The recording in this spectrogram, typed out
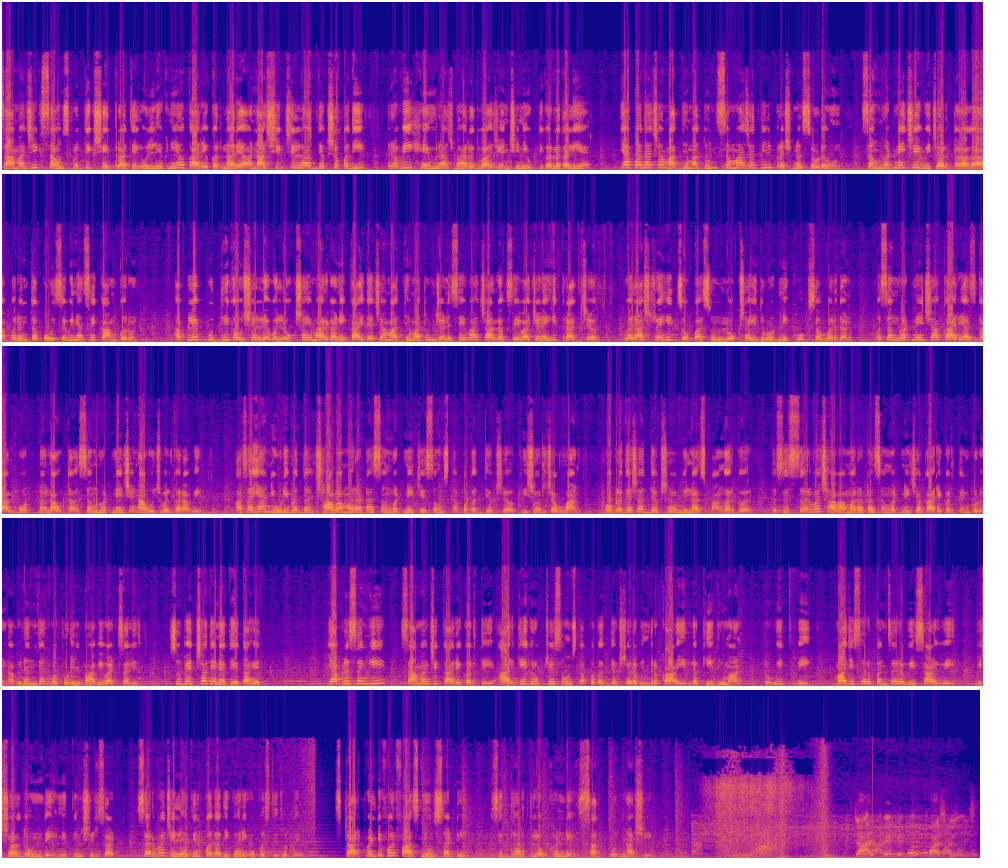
सामाजिक सांस्कृतिक क्षेत्रातील उल्लेखनीय कार्य करणाऱ्या नाशिक जिल्हाध्यक्षपदी रवी हेमराज भारद्वाज यांची नियुक्ती करण्यात आली आहे. या पदाच्या माध्यमातून समाजातील प्रश्न सोडवून संघटनेचे विचार तळागाळापर्यंत पोहोचविण्याचे काम करून आपले बुद्धी कौशल्य व लोकशाही मार्गाने कायद्याच्या माध्यमातून जनसेवा चालक सेवा जनहित राज्य व राष्ट्रहित जोपासून लोकशाही दृढ निकोप संवर्धन व संघटनेच्या कार्यास गालबोट न लावता संघटनेचे नाव उज्ज्वल करावे. असा या निवडीबद्दल छावा मराठा संघटनेचे संस्थापक अध्यक्ष किशोर चव्हाण व प्रदेशाध्यक्ष विलास पांगारकर तसेच सर्व छावा मराठा संघटनेच्या कार्यकर्त्यांकडून अभिनंदन व पुढील भावी वाटचालीस शुभेच्छा देण्यात येत आहेत. या प्रसंगी सामाजिक कार्यकर्ते आर के ग्रुपचे संस्थापक अध्यक्ष रवींद्र काळे लकी धिमाण रोहित वेग माजी सरपंच रवी साळवे विशाल दोंदे नितीन शिरसाट सर्व जिल्ह्यातील पदाधिकारी उपस्थित होते. स्टार ट्वेंटी फोर फास्ट न्यूजसाठी Siddharth Lokhande Satpur Nashik. Star twenty four fast news.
